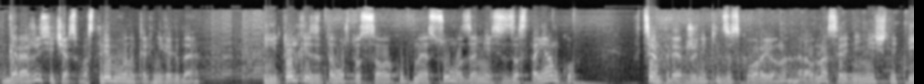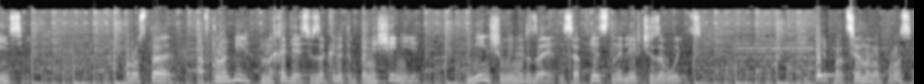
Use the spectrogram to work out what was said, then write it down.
Гаражи сейчас востребованы как никогда. И не только из-за того, что совокупная сумма за месяц за стоянку – центре Орджоникидзевского района равна среднемесячной пенсии. Просто автомобиль, находясь в закрытом помещении, меньше вымерзает и, соответственно, легче заводится. Теперь про цену вопроса.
